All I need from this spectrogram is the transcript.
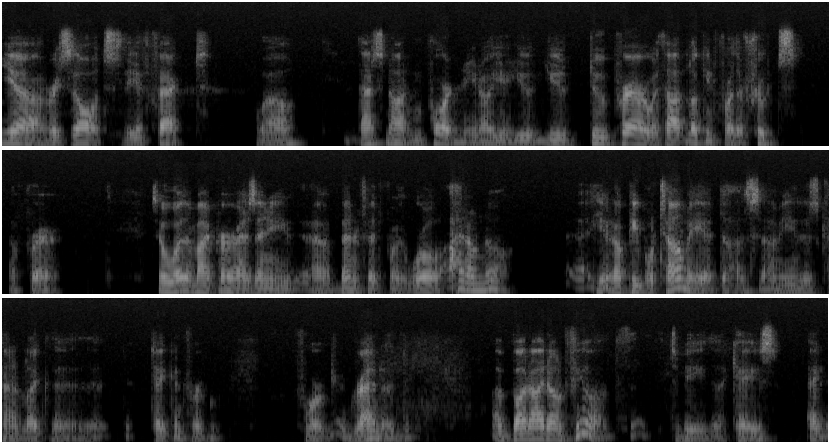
Yeah, results, the effect. Well, that's not important. You know, you you you do prayer without looking for the fruits of prayer. So whether my prayer has any uh, benefit for the world, I don't know. You know, people tell me it does. I mean, it's kind of like the, the taken for for granted, uh, but I don't feel it to be the case. And,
